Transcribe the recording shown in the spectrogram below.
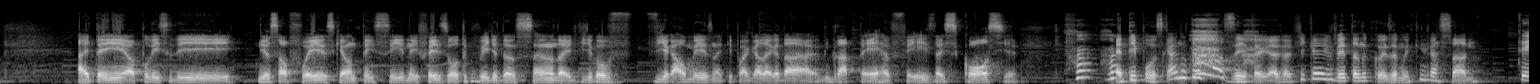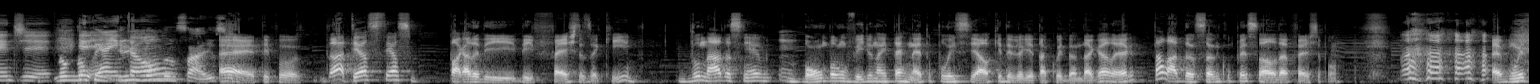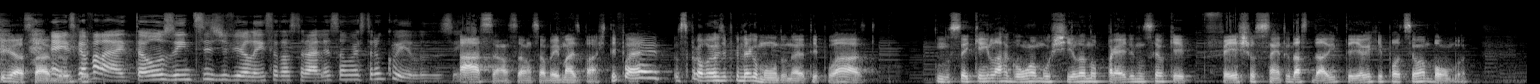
Aí tem a polícia de New South Wales, que é onde tem Sydney, fez outro vídeo dançando, aí virou viral mesmo, né? Tipo, a galera da Inglaterra fez, da Escócia. é tipo, os caras não tem o que fazer, tá ligado? Fica inventando coisa, é muito engraçado. Entendi. Não, não tem e, então... dançar isso? É, tipo, ah, tem as, tem as paradas de, de festas aqui, do nada, assim, é, hum. bomba um vídeo na internet, o policial que deveria estar cuidando da galera, tá lá dançando com o pessoal da festa, pô. é muito engraçado. É isso que eu ia falar. Então, os índices de violência da Austrália são mais tranquilos, assim. Ah, são, são, são bem mais baixos. Tipo, é os problemas de primeiro mundo, né? Tipo, ah, não sei quem largou uma mochila no prédio, não sei o que. Fecha o centro da cidade inteira que pode ser uma bomba.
